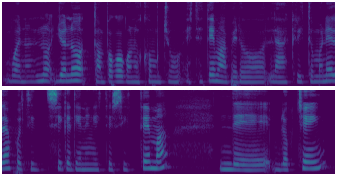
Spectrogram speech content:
bueno, no, yo no tampoco conozco mucho este tema, pero las criptomonedas pues sí, que tienen este sistema de blockchain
